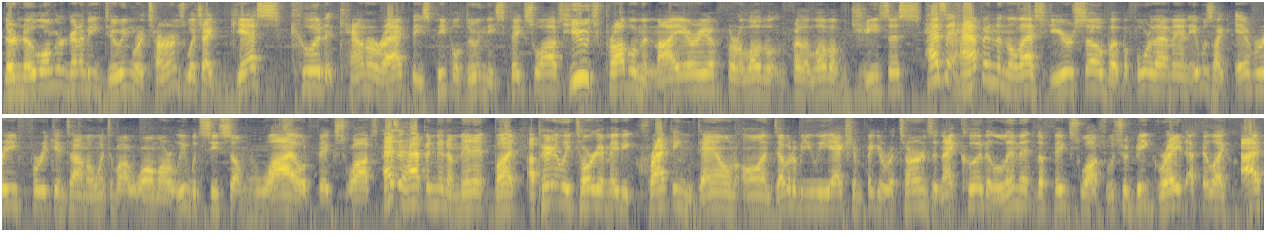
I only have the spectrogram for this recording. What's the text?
they're no longer going to be doing returns, which I guess could counteract these people doing these fig swaps. Huge problem in my area for, love, for the love of Jesus. Hasn't happened in the last year or so, but before that, man, it was like every freaking time I went to my Walmart, we would see some wild fig swaps. Hasn't happened in a minute, but apparently Target may be cracking down on WWE action figure returns, and that could limit the fig swaps, which would be great. I feel like I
